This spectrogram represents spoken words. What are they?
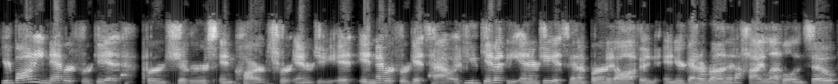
your body never forget how to burn sugars and carbs for energy. It it never forgets how. If you give it the energy, it's going to burn it off, and and you're going to run at a high level. And so,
